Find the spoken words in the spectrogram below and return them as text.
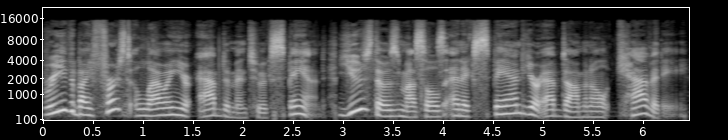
breathe by first allowing your abdomen to expand. Use those muscles and expand your abdominal cavity.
